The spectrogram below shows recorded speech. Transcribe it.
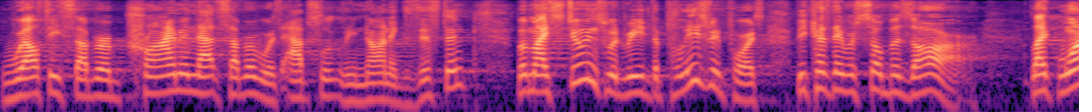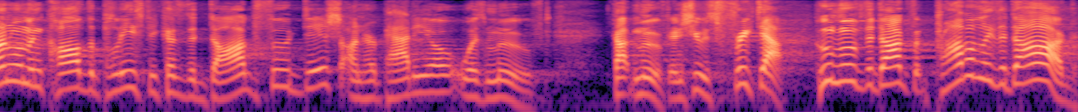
wealthy suburb. Crime in that suburb was absolutely non existent. But my students would read the police reports because they were so bizarre. Like one woman called the police because the dog food dish on her patio was moved got moved, and she was freaked out. Who moved the dog? food? Probably the dog.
